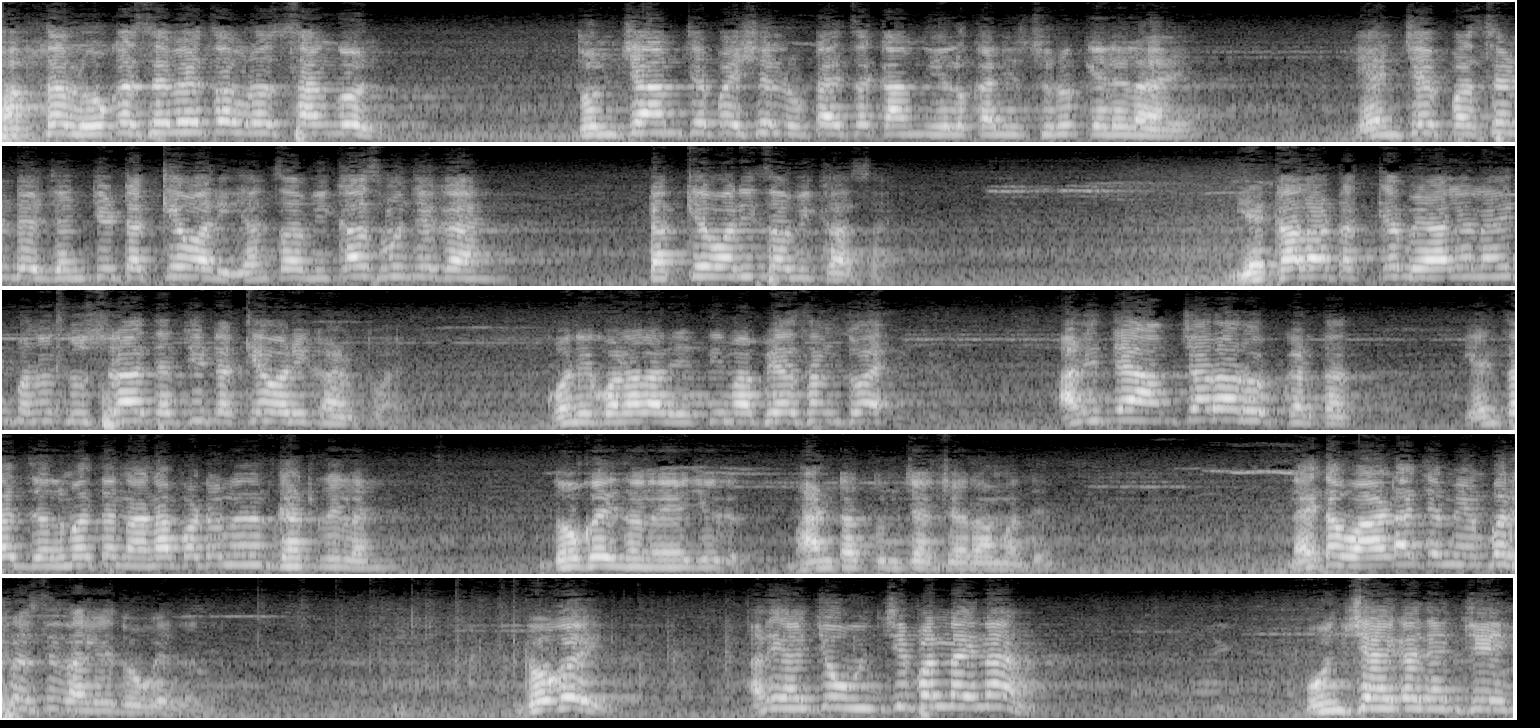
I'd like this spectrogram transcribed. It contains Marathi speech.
फक्त लोकसेवेचं व्रत सांगून तुमचे आमचे पैसे लुटायचं काम या लोकांनी सुरू केलेलं आहे. यांचे पर्सेंटेज यांची टक्केवारी यांचा विकास म्हणजे काय? टक्केवारीचा विकास आहे. एकाला टक्के मिळाले नाहीत म्हणून दुसरा त्याची टक्केवारी काढतोय. कोणी कोणाला रेती माफिया सांगतोय? आणि ते आमच्यावर आरोप करतात. यांचा जन्म तर नाना पटोलेनेच घातलेला आहे. दोघही जण हे जे भांडतात तुमच्या शहरामध्ये. नाही तर वार्डाचे मेंबर नसते झाले दोघे जण. दोघही. आणि यांची उंची पण नाही ना. उंची आहे का त्यांची?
